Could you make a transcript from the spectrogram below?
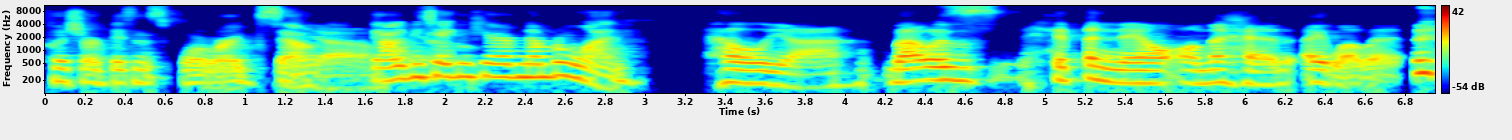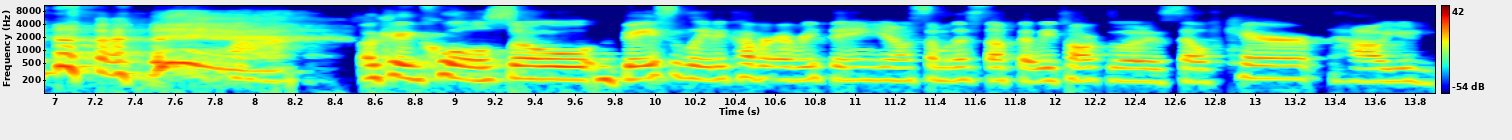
push our business forward. So, yeah. got to be taken care of number 1. Hell yeah. That was hit the nail on the head. I love it. Okay, cool. So basically to cover everything, you know, some of the stuff that we talked about is self-care, how you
